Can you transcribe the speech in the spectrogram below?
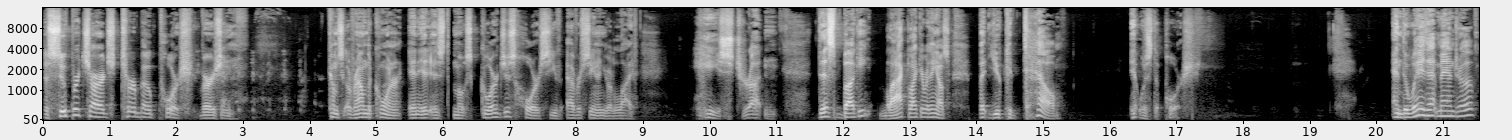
the supercharged turbo Porsche version comes around the corner, and it is the most gorgeous horse you've ever seen in your life. He's strutting. This buggy, black like everything else, but you could tell it was the Porsche. And the way that man drove,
